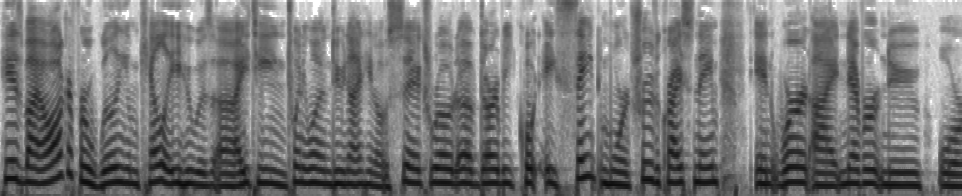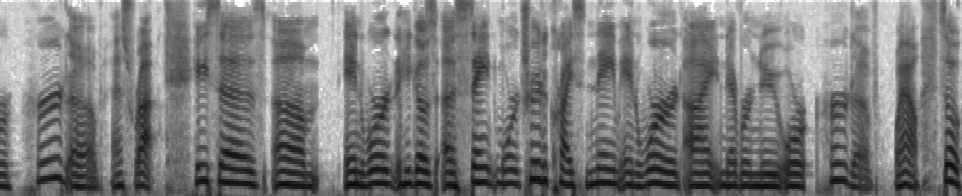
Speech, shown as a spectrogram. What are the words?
His biographer, William Kelly, who was uh, 1821 to 1906, wrote of Darby, quote, a saint more true to Christ's name in word I never knew or heard of. That's right. He says, um, in word, he goes, a saint more true to Christ's name in word I never knew or heard of. Wow. So,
